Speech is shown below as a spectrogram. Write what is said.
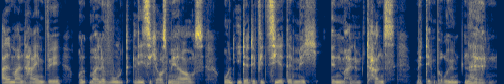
All mein Heimweh und meine Wut ließ ich aus mir heraus und identifizierte mich in meinem Tanz mit dem berühmten Helden,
